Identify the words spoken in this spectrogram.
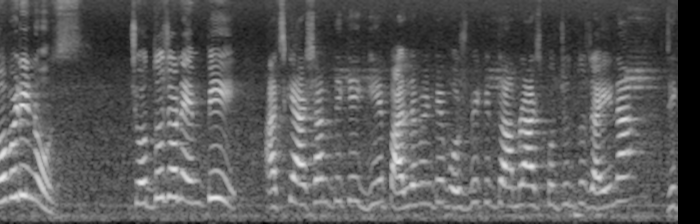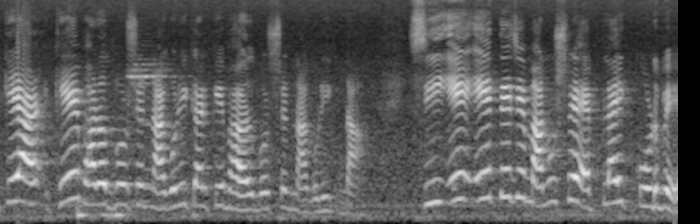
নোবডি নোজ চোদ্দ জন এমপি আজকে আসাম থেকে গিয়ে পার্লামেন্টে বসবে, কিন্তু আমরা আজ পর্যন্ত জানি না। যে কে আর- কে ভারতবর্ষের নাগরিক আর কে ভারতবর্ষের নাগরিক না। সিএএ তে যে মানুষরা অ্যাপ্লাই করবে,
